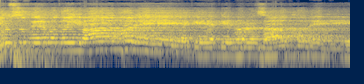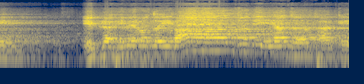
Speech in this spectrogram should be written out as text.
ইউসুফের মতো ইমান হলে একে একে দরজা খোলে ইব্রাহিমের মতো ইমান যদি আজ থাকে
